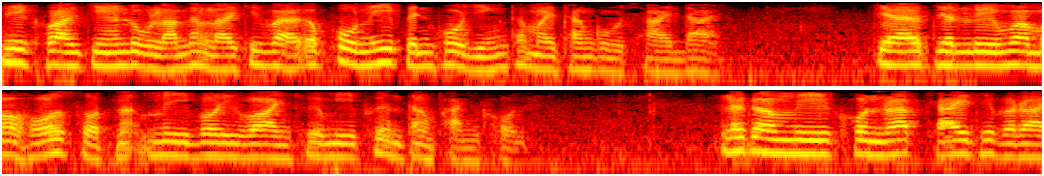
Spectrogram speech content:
นี่ความจริงลูกหลานทั้งหลายคิดว่าก็พวกนี้เป็นผู้หญิงทำไมทำกับชายได้ จะจะลืมว่ามโหสถนะมีบริวารคือมีเพื่อนตั้งพันคน แล้วก็มีคนรับใช้ที่พระรา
